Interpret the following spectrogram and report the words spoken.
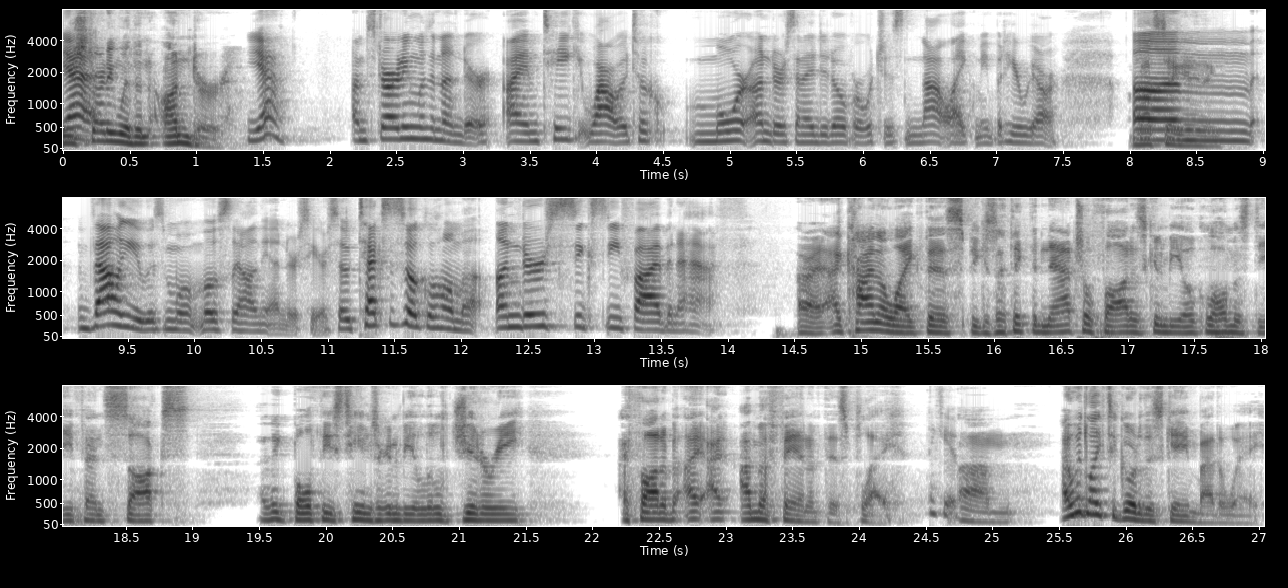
you're starting with an under. Yeah. I'm starting with an under. I am taking, wow, I took more unders than I did over, which is not like me, but here we are. I'm not saying anything. Um, value is mo- mostly on the unders here. So Texas, Oklahoma, under 65 and a half. All right, I kind of like this because I think the natural thought is going to be Oklahoma's defense sucks. I think both these teams are going to be a little jittery. I thought about. I, I I'm a fan of this play. Thank you. Um, I would like to go to this game, by the way.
